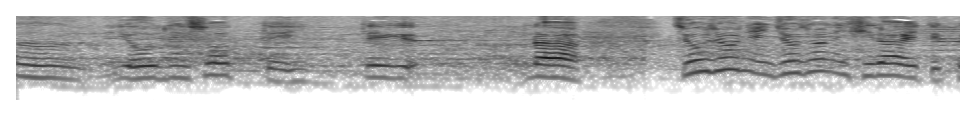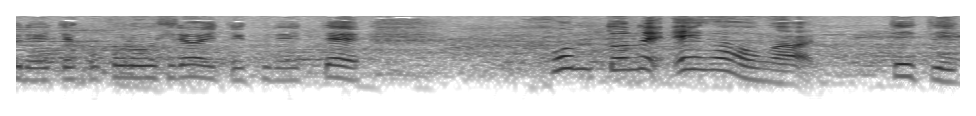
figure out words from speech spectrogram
うん、寄り添っていってら徐々に徐々に開いてくれて心を開いてくれて本当に笑顔が出て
